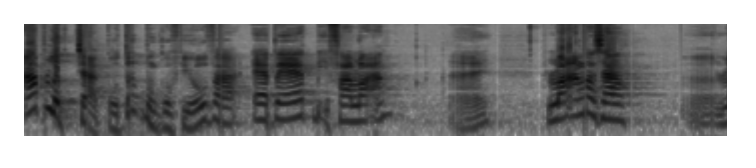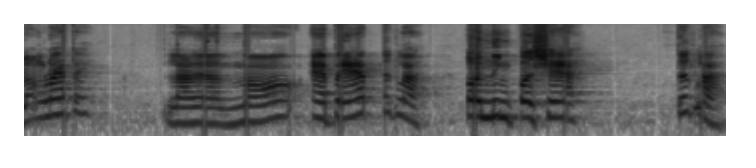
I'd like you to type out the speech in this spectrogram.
áp lực trả cổ tức bằng cổ phiếu và EPS bị pha loãng. Đấy. loãng là sao? À, loãng loét đấy. Là nó EPS tức là earning per share tức là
